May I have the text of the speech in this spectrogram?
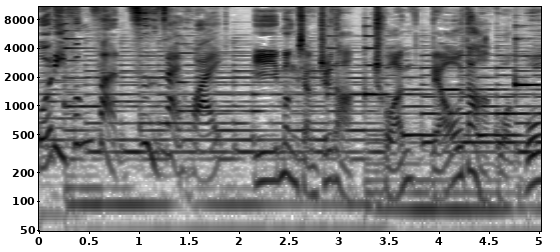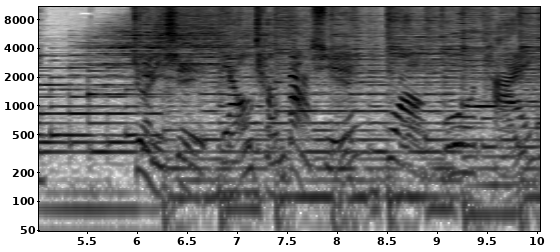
活力风范自在怀，以梦想之大传辽大广播。这里是聊城大学广播台。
